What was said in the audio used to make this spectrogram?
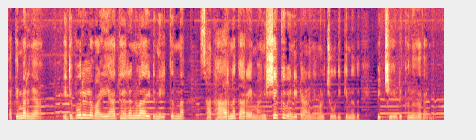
സത്യം പറഞ്ഞാൽ ഇതുപോലുള്ള വഴിയാധാരങ്ങളായിട്ട് നിൽക്കുന്ന സാധാരണക്കാരായ മനുഷ്യർക്ക് വേണ്ടിയിട്ടാണ് ഞങ്ങൾ ചോദിക്കുന്നത് പിച്ചയെടുക്കുന്നത് തന്നെ.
